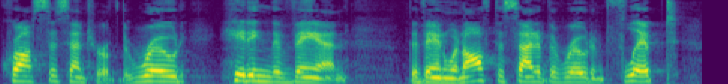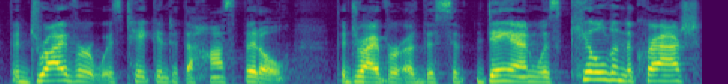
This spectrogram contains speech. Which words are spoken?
crossed the center of the road, hitting the van. The van went off the side of the road and flipped. The driver was taken to the hospital. The driver of the sedan was killed in the crash,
